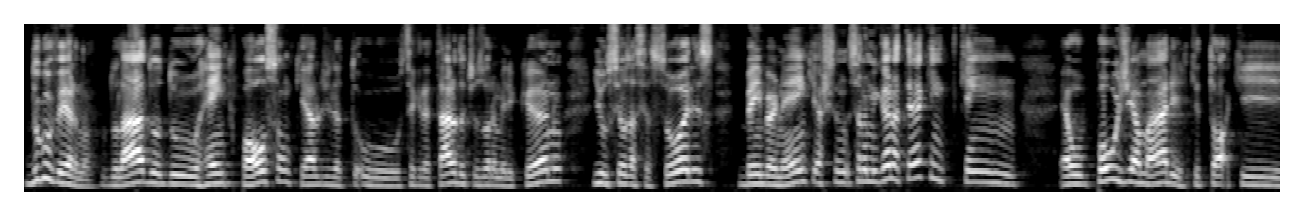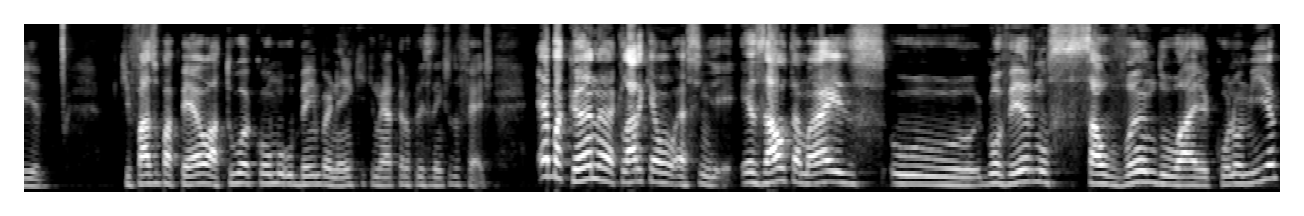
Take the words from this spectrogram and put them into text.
do governo, do lado do Hank Paulson, que era o, diretor, o secretário do Tesouro Americano, e os seus assessores, Ben Bernanke, acho, se eu não me engano, até quem, quem é o Paul Giamatti, que, to, que, que faz o papel, atua como o Ben Bernanke, que na época era o presidente do Fed. É bacana, claro que é um, assim, exalta mais o governo salvando a economia,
